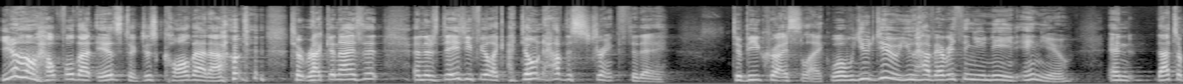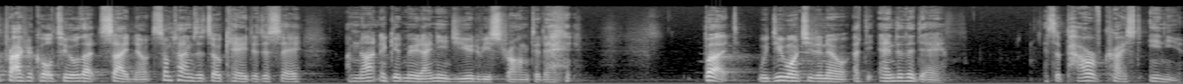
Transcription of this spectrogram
You know how helpful that is to just call that out, to recognize it? And there's days you feel like, I don't have the strength today to be Christ like. Well, you do. You have everything you need in you. And that's a practical tool, that side note. Sometimes it's okay to just say, I'm not in a good mood. I need you to be strong today. but we do want you to know at the end of the day, it's the power of Christ in you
